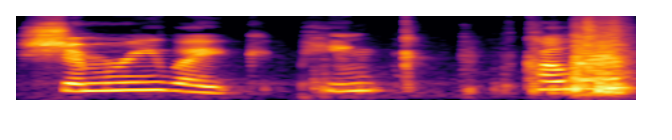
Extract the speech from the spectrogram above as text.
shimmery, like pink color.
